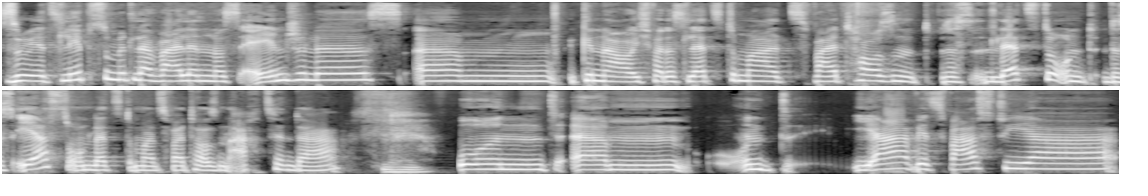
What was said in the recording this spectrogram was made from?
So, jetzt lebst du mittlerweile in Los Angeles. Ähm, genau, ich war das letzte Mal 2000, das letzte und das erste und letzte Mal 2018 da. Mhm. Und ähm, und ja, jetzt warst du ja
